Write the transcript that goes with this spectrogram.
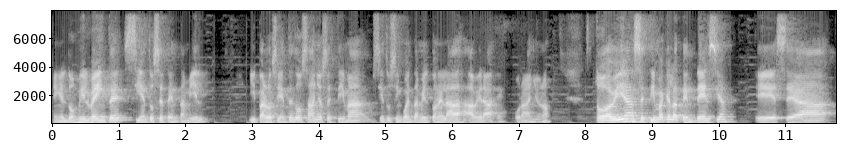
En el 2020, 170 mil. Y para los siguientes dos años se estima 150 mil toneladas a veraje por año, ¿no? Todavía se estima que la tendencia eh, sea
